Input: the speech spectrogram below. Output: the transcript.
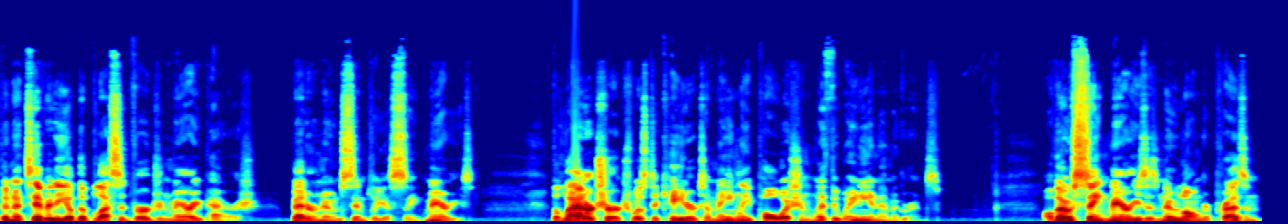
the Nativity of the Blessed Virgin Mary Parish, better known simply as St. Mary's. The latter church was to cater to mainly Polish and Lithuanian immigrants. Although St. Mary's is no longer present,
